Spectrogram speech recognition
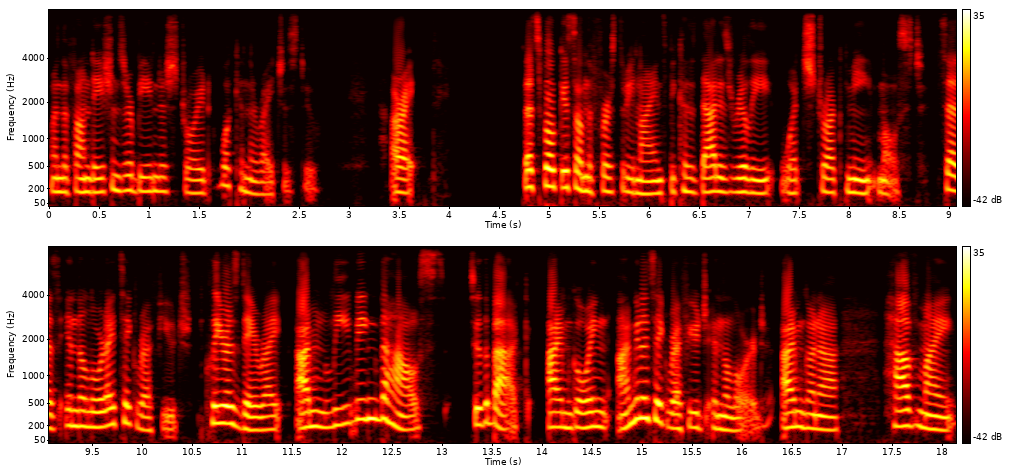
When the foundations are being destroyed, what can the righteous do? All right, let's focus on the first three lines because that is really what struck me most. It says, In the Lord I take refuge. Clear as day, right? I'm leaving the house to the back. I'm going, I'm going to take refuge in the Lord. I'm going to have my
